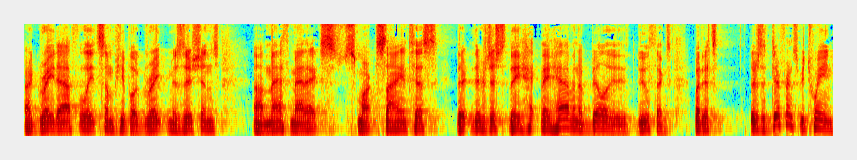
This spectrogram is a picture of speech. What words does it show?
are great athletes, some people are great musicians, uh, mathematics, smart scientists. They're, they're just, they, ha- they have an ability to do things. But it's, there's a difference between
